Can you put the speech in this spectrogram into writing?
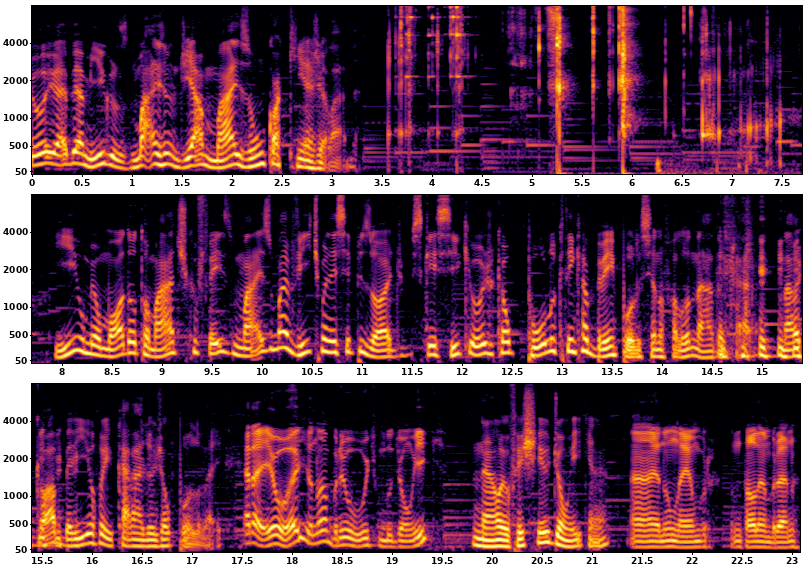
oi, web amigos. Mais um dia, mais um coquinha gelada. E o meu modo automático fez mais uma vítima nesse episódio. Esqueci que hoje que é o pulo que tem que abrir, hein, Polo? Você não falou nada, cara. Na hora que eu abri, eu falei, caralho, hoje é o pulo, velho. Era eu hoje? Eu não abri o último do John Wick? Não, eu fechei o John Wick, né? Ah, eu não lembro. Não tava lembrando.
